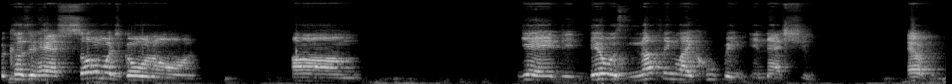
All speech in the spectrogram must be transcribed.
Because it has so much going on. Um, yeah, it, there was nothing like hooping in that shoe ever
